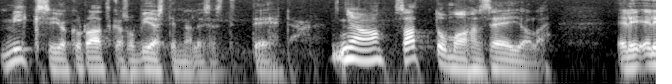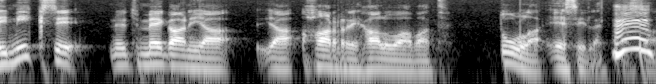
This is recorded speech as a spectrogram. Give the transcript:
miksi joku ratkaisu viestinnällisesti tehdään. Joo. Sattumahan se ei ole. Eli, eli miksi nyt Megan ja, ja Harri haluavat tulla esille tässä mm,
